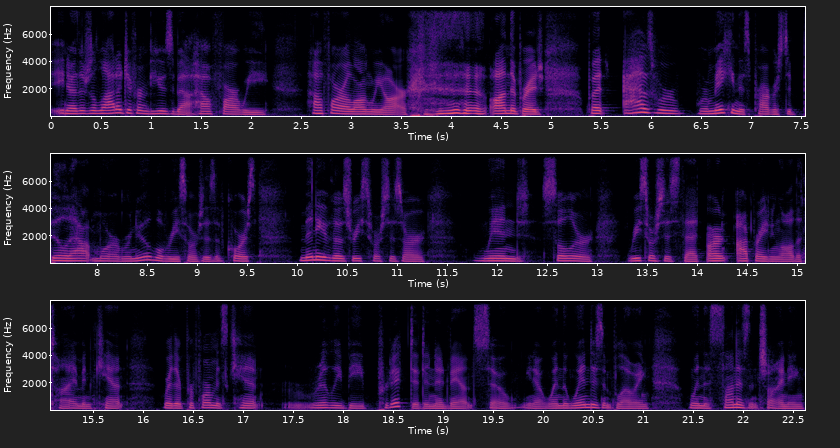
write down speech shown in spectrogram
you know, there's a lot of different views about how far we how far along we are on the bridge. But as we're we're making this progress to build out more renewable resources, of course, many of those resources are wind, solar resources that aren't operating all the time and can't where their performance can't really be predicted in advance. So, you know, when the wind isn't blowing, when the sun isn't shining,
